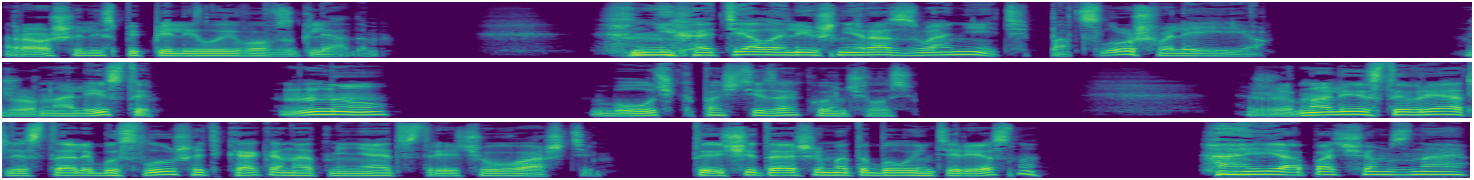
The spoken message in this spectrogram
Рошель испепелила его взглядом. «Не хотела лишний раз звонить, подслушивали ее». «Журналисты?» «Ну?» Булочка почти закончилась. Журналисты вряд ли стали бы слушать, как она отменяет встречу в Ваште. Ты считаешь, им это было интересно? А я почем знаю?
